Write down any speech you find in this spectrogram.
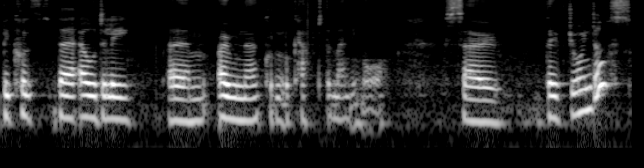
because their elderly um, owner couldn't look after them anymore. So they've joined us.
